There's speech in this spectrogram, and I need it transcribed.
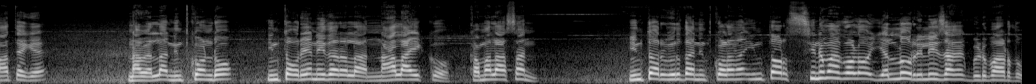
ಮಾತೆಗೆ. ನಾವೆಲ್ಲ ನಿಂತ್ಕೊಂಡು ಇಂಥವ್ರು ಏನಿದಾರಲ್ಲ, ನಾಲಾಯ್ಕು, ಕಮಲ್ ಹಾಸನ್, ಇಂಥವ್ರ ವಿರುದ್ಧ ನಿಂತ್ಕೊಳ್ಳೋಣ, ಇಂಥವ್ರ ಸಿನಿಮಾಗಳು ಎಲ್ಲೂ ರಿಲೀಸ್ ಆಗಕ್ಕೆ ಬಿಡಬಾರ್ದು.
